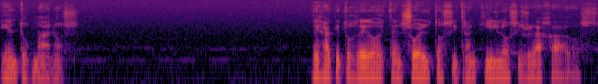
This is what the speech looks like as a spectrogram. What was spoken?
y en tus manos. Deja que tus dedos estén sueltos y tranquilos y relajados.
